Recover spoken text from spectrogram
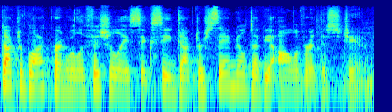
Dr. Blackburn will officially succeed Dr. Samuel W. Oliver this June.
